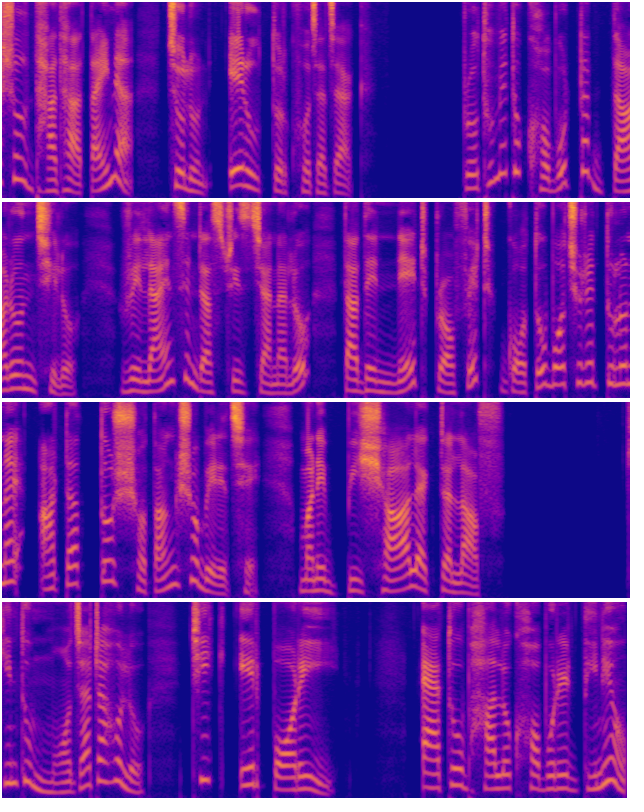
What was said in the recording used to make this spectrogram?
আসল ধাঁধা, তাই না? চলুন, এর উত্তর খোঁজা যাক। প্রথমে তো খবরটা দারুণ ছিল। রিলায়েন্স ইন্ডাস্ট্রিজ জানালো, তাদের নেট প্রফিট গত বছরের তুলনায় আটাত্তর শতাংশ বেড়েছে মানে বিশাল একটা লাভ। কিন্তু মজাটা হলো, ঠিক এর পরেই, এত ভালো খবরের দিনেও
